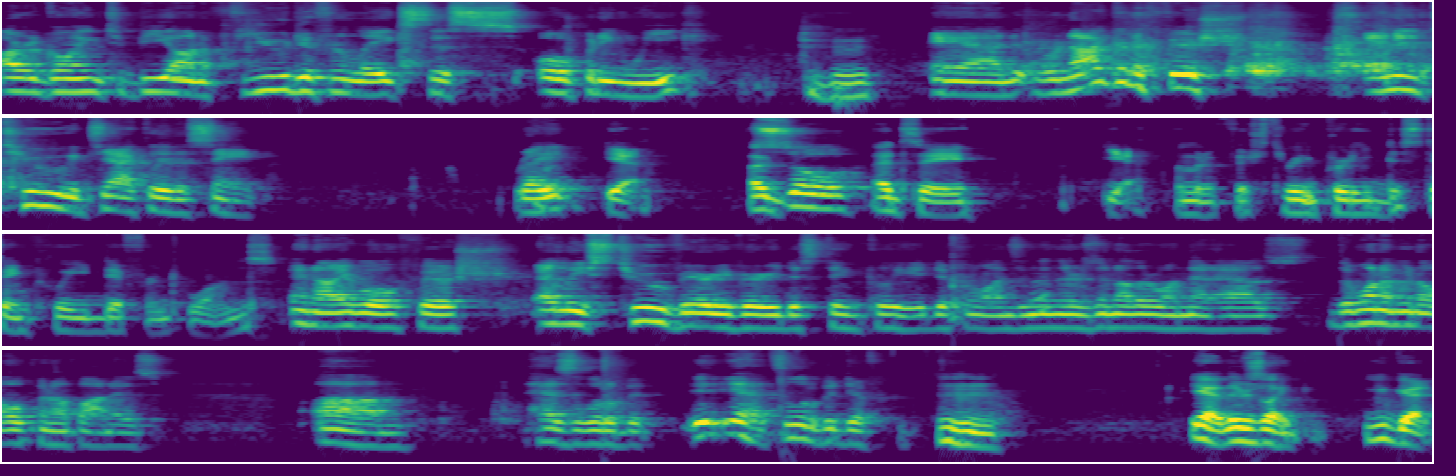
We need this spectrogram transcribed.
are going to be on a few different lakes this opening week, mm-hmm. and we're not going to fish any two exactly the same, right? Yeah. I'd- So, I'd say, yeah, I'm going to fish three pretty distinctly different ones. and I will fish at least two very, very distinctly different ones, and then there's another one that has the one I'm going to open up on is, um, has a little bit, it, yeah, it's a little bit different. Yeah, there's like you've got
